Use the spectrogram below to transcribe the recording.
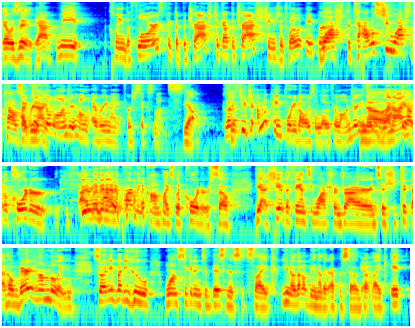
That was it. Yeah, we cleaned the floors, picked up the trash, took out the trash, changed the toilet paper. Washed the towels. She washed the towels every night. I took night. the laundry home every night for six months. yeah. Because I was too cheap. I'm not paying forty dollars a load for laundry. It's No, and I have a quarter. I live in an apartment complex with quarters, so yeah, she had the fancy washer and dryer, and so she took that home. Very humbling. So anybody who wants to get into business, it's like you know that'll be another episode, Yeah. but like it.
